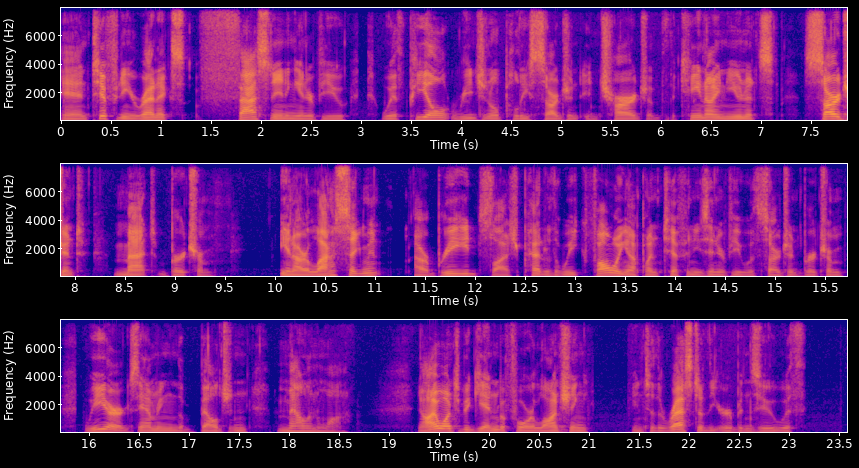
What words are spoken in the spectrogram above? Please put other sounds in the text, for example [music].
and Tiffany Rennick's fascinating interview with Peel Regional Police Sergeant in charge of the canine units, Sergeant Matt Bertram. In our last segment, our breed slash pet of the week, following up on Tiffany's interview with Sergeant Bertram, we are examining the Belgian Malinois. Now, I want to begin before launching into the rest of the Urban Zoo with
